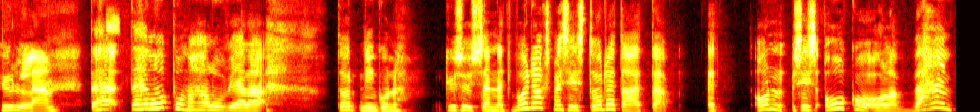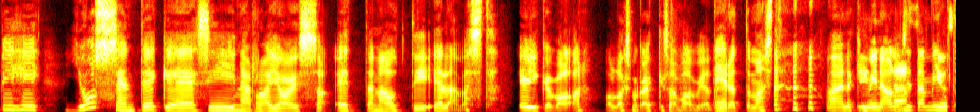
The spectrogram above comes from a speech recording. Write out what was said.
Kyllä. Tähän, tähän loppuun mä haluan vielä to, niin kun kysyä sen, että voidaanko me siis todeta, että, että on siis ok olla vähän pihi, jos sen tekee siinä rajoissa, että nauttii elämästä. Eikö vaan? Ollaanko me kaikki samaa mieltä? Ehdottomasti. Ainakin minä olen sitä mieltä.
